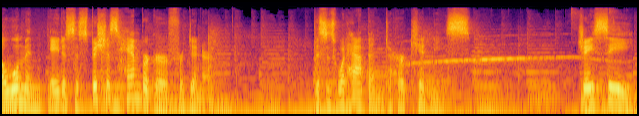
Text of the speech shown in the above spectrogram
A woman ate a suspicious hamburger for dinner. This is what happened to her kidneys. JC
